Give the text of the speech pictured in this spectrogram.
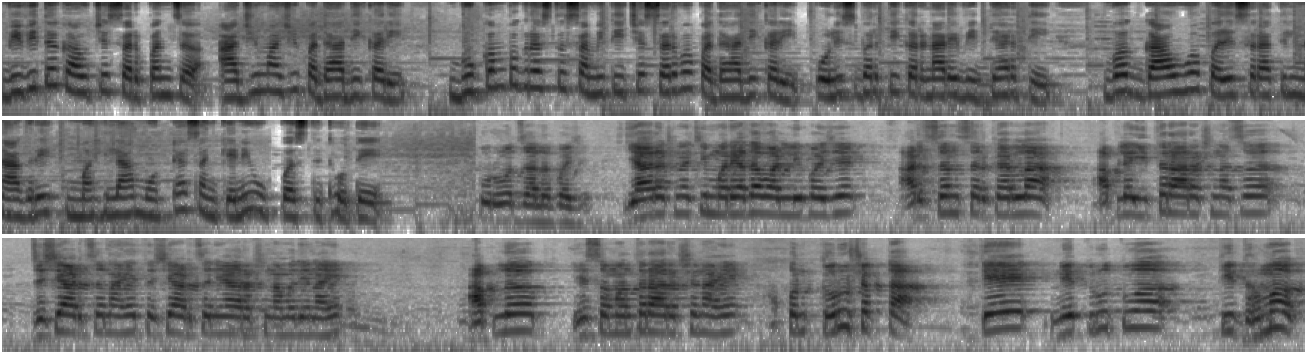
विविध गावचे सरपंच आजी माजी पदाधिकारी भूकंपग्रस्त समितीचे सर्व पदाधिकारी पोलीस भरती करणारे विद्यार्थी व गाव व परिसरातील नागरिक महिला मोठ्या संख्येने उपस्थित होते. पूर्वत झालं पाहिजे. या आरक्षणाची मर्यादा वाढली पाहिजे. अडचण सरकारला आपल्या इतर आरक्षणाचं जशी अडचण आहे तशी अडचण या आरक्षणामध्ये नाही. आपलं हे समांतर आरक्षण आहे. आपण करू शकता. ते नेतृत्व ती धमक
